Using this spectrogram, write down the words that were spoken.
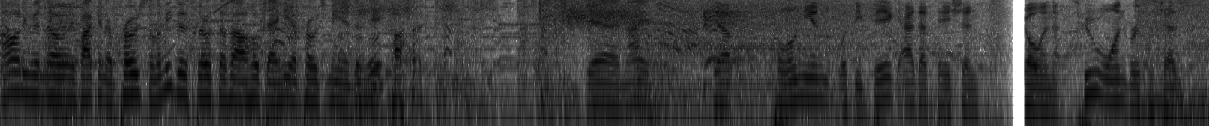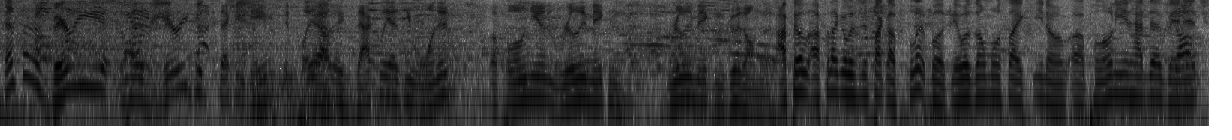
I don't even know if I can approach, so let me just throw stuff out, hope that he approach me and just get caught. yeah, nice. Yep. Pellonian with the big adaptation going 2-1 versus Chez. Chez had a very had a very good second game. It played Yeah. out exactly as he wanted, but Pellonian really making really making good on this. I feel I feel like it was just like a flip book. It was almost like you know uh, Pellonian had the advantage,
